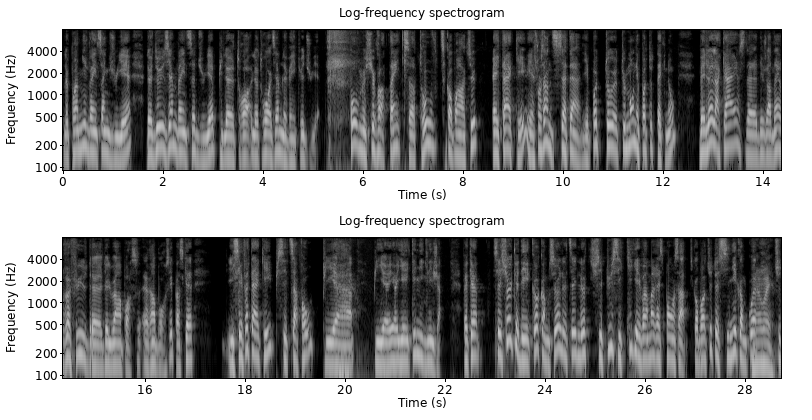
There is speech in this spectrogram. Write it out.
Le premier le 25 juillet, le deuxième le 27 juillet, puis le, le troisième le 28 juillet. Pauvre Monsieur Fortin qui se retrouve, tu comprends-tu, est hacké, il a 77 ans. Il est pas tout, tout le monde n'est pas tout techno. Mais là, la caisse de, des jardins refuse de, de lui rembourser, parce que il s'est fait hacker, puis c'est de sa faute, puis, euh, puis euh, il a été négligent. Fait que c'est sûr que des cas comme ça, là, là tu sais plus c'est qui qui est vraiment responsable. Tu comprends-tu? Tu as signé comme quoi ben tu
